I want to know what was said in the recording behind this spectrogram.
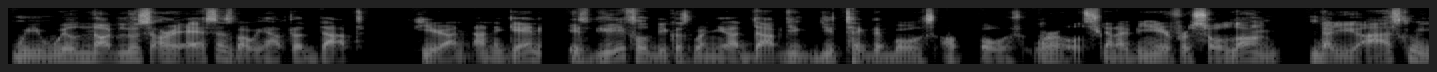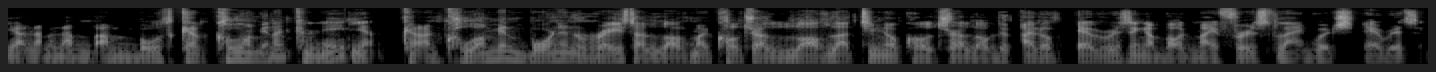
We will not lose our essence, but we have to adapt here. And, and again, it's beautiful because when you adapt, you, you take the both of both worlds. And I've been here for so long that you ask me, and I'm, I'm, I'm both Colombian and Canadian. I'm Colombian born and raised. I love my culture. I love Latino culture. I love the, I love everything about my first language, everything.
